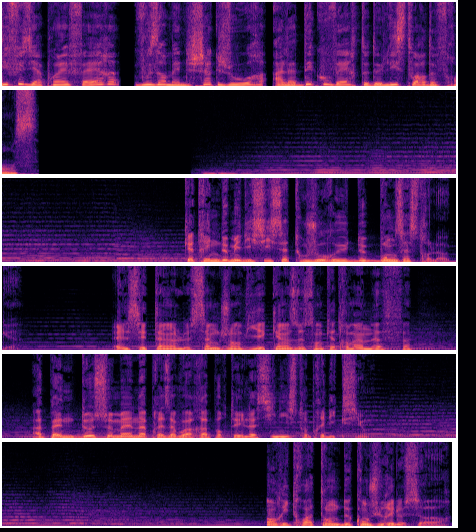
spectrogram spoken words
Diffusia.fr vous emmène chaque jour à la découverte de l'histoire de France. Catherine de Médicis a toujours eu de bons astrologues. Elle s'éteint le 5 janvier 1589, à peine deux semaines après avoir rapporté la sinistre prédiction. Henri III tente de conjurer le sort,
